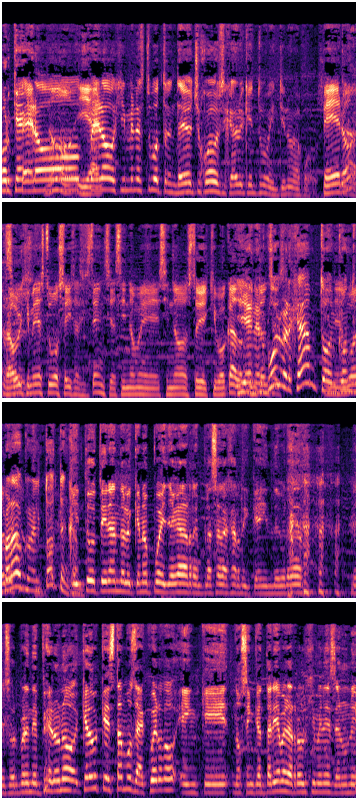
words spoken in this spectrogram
Porque Pero, No, y pero Jiménez tuvo 38 juegos y Harry Kane tuvo 29 juegos. Pero Ah, Raúl sí, Jiménez tuvo seis asistencias, si no me, si no estoy equivocado. Y en el Wolverhampton, en el comparado Wolverhampton. con el Y Tottenham. tú tirándole que no puede llegar a reemplazar a Harry Kane, de verdad. Me sorprende. Pero no, creo que estamos de acuerdo en que nos encantaría ver a Raúl Jiménez en un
